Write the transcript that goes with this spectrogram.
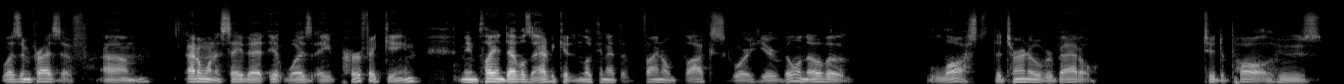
was impressive. Um, I don't want to say that it was a perfect game. I mean, playing devil's advocate and looking at the final box score here, Villanova lost the turnover battle to DePaul, who's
